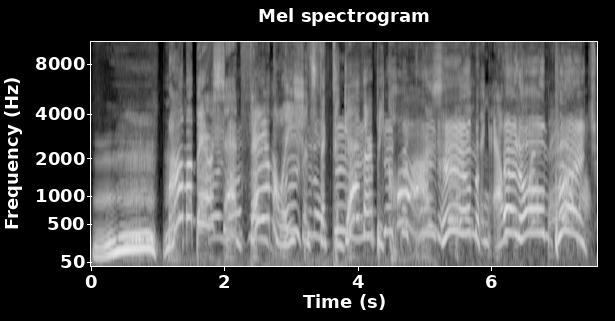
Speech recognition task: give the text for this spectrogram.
Hmm. Mama Bear said family should stick together because him and else at home plate.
